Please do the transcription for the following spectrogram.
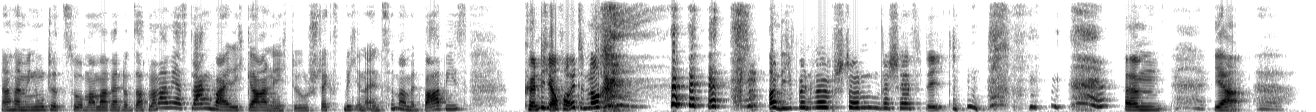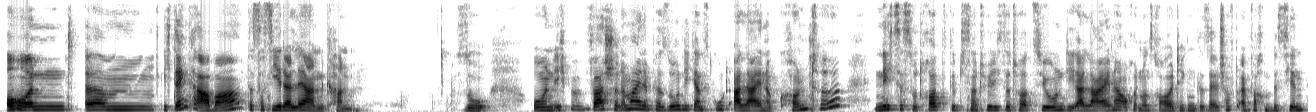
nach einer Minute zur Mama rennt und sagt, Mama, mir ist langweilig. Gar nicht. Du steckst mich in ein Zimmer mit Barbies. Könnte ich auch heute noch. und ich bin fünf Stunden beschäftigt. ähm, ja. Und ähm, ich denke aber, dass das jeder lernen kann. So. Und ich war schon immer eine Person, die ganz gut alleine konnte. Nichtsdestotrotz gibt es natürlich Situationen, die alleine auch in unserer heutigen Gesellschaft einfach ein bisschen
